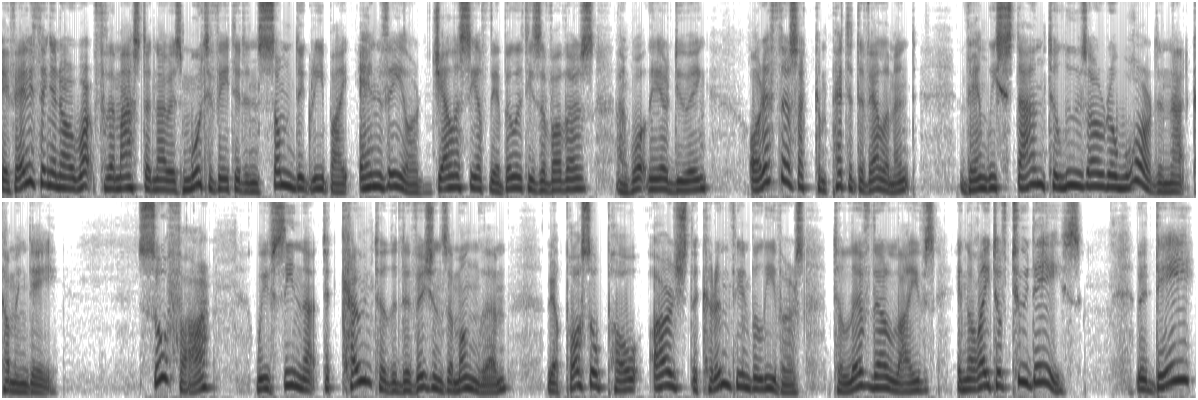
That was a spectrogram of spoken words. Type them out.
If anything in our work for the Master now is motivated in some degree by envy or jealousy of the abilities of others and what they are doing, or if there's a competitive element, then we stand to lose our reward in that coming day. So far, we've seen that to counter the divisions among them, the Apostle Paul urged the Corinthian believers to live their lives in the light of two days the day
